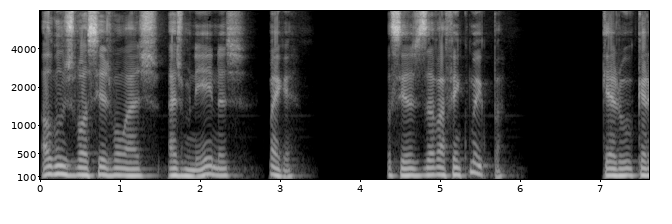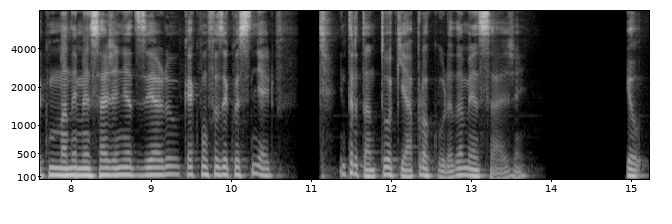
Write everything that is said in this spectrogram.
Alguns de vocês vão às, às meninas. Como é que é? Vocês desabafem comigo, pá. Quero, quero que me mandem mensagem a dizer o que é que vão fazer com esse dinheiro. Entretanto, estou aqui à procura da mensagem. Eu,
